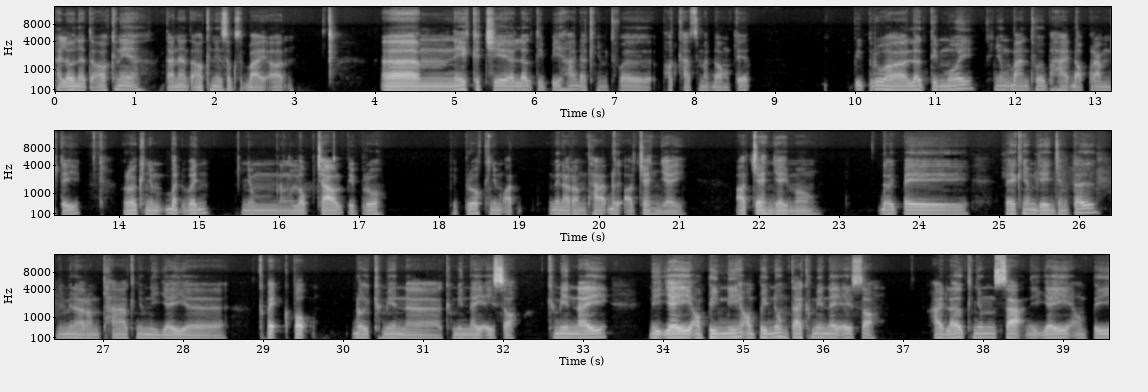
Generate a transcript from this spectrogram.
Hello អ្នកទាំងអស់គ្នាតើអ្នកទាំងអស់គ្នាសុខសប្បាយអត់អឺនេះគឺជាលើកទី2ហើយដែលខ្ញុំធ្វើ podcast ម្ដងទៀតពីព្រោះលើកទី1ខ្ញុំបានធ្វើប្រហែល15នាទីរួចខ្ញុំបិទវិញខ្ញុំនឹងលុបចោលពីព្រោះពីព្រោះខ្ញុំអត់មានអារម្មណ៍ថាដូចអត់ចេះនិយាយអត់ចេះនិយាយហ្មងដូចពេលពេលខ្ញុំនិយាយអញ្ចឹងទៅខ្ញុំមានអារម្មណ៍ថាខ្ញុំនិយាយក្បែកក្បុក ដោយគ្មានគ្មានន័យអីសោះគ្មានន័យនិយាយអំពីនេះអំពីនោះតែគ្មានន័យអីសោះហើយឥឡូវខ្ញុំសាកនិយាយអំពី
